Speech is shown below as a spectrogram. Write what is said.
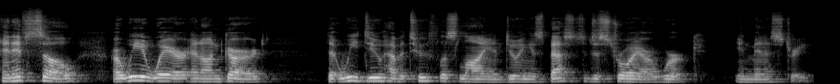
And if so, are we aware and on guard that we do have a toothless lion doing his best to destroy our work in ministry?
